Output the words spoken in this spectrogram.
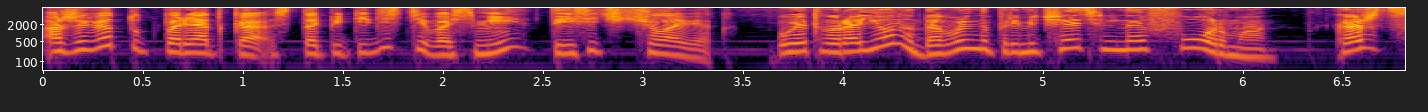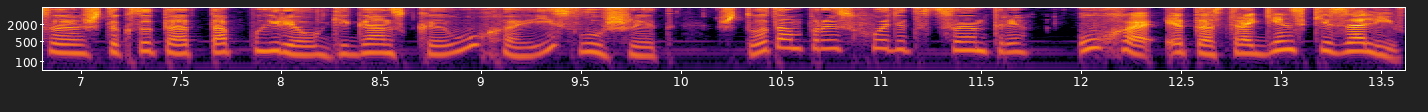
а живет тут порядка 158 тысяч человек. У этого района довольно примечательная форма. Кажется, что кто-то оттопырил гигантское ухо и слушает, что там происходит в центре. Ухо – это Строгинский залив,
